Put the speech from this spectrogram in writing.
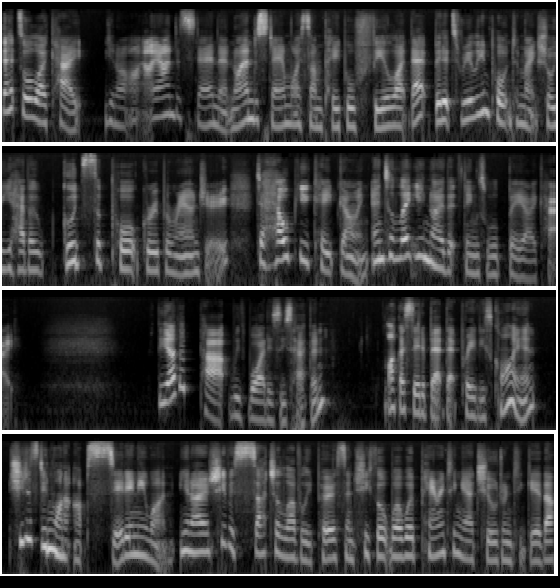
that's all okay. You know, I, I, understand that and I understand why some people feel like that, but it's really important to make sure you have a good support group around you to help you keep going and to let you know that things will be okay. The other part with why does this happen, like I said about that previous client, she just didn't want to upset anyone. You know, she was such a lovely person. She thought, well, we're parenting our children together.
